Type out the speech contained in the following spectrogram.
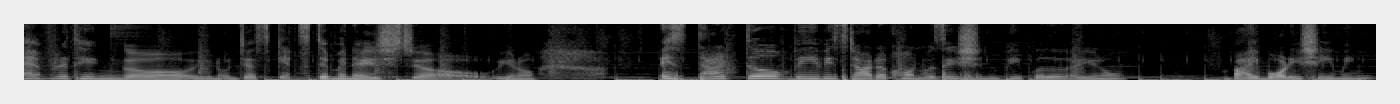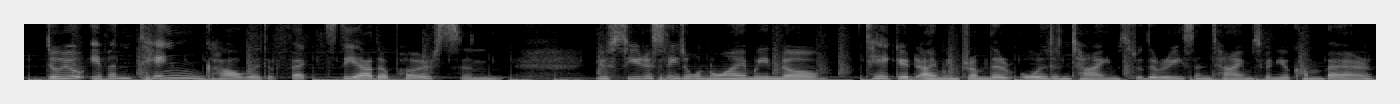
everything uh, you know just gets diminished uh, you know. Is that the way we start a conversation people you know by body shaming? Do you even think how it affects the other person you seriously don't know i mean uh, take it i mean from the olden times to the recent times when you compare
